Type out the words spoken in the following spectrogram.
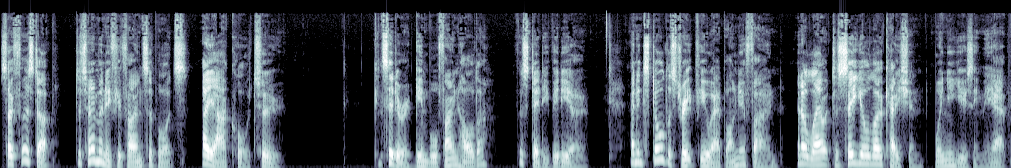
So first up, determine if your phone supports AR Core 2. Consider a gimbal phone holder for steady video, and install the Street View app on your phone and allow it to see your location when you're using the app.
